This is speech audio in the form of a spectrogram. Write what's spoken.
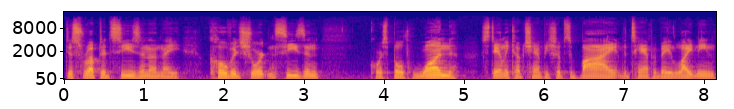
disrupted season and a COVID shortened season. Of course, both won Stanley Cup championships by the Tampa Bay Lightning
